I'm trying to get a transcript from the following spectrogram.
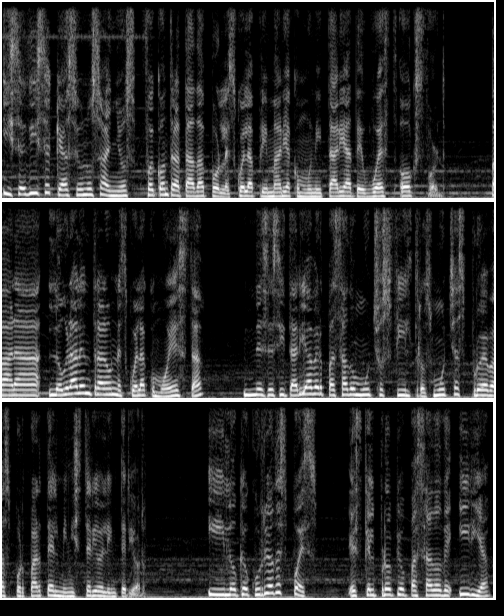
y se dice que hace unos años fue contratada por la escuela primaria comunitaria de West Oxford. Para lograr entrar a una escuela como esta, necesitaría haber pasado muchos filtros, muchas pruebas por parte del Ministerio del Interior. Y lo que ocurrió después es que el propio pasado de Iria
